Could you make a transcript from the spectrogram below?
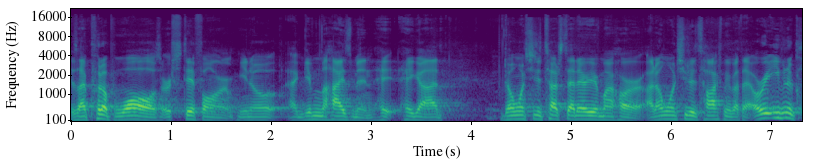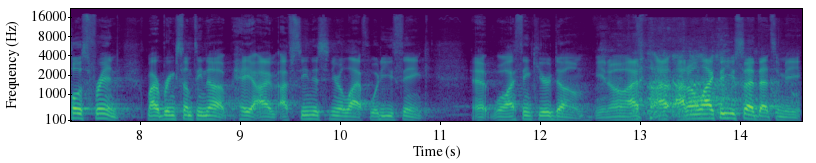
is I put up walls or stiff arm. You know, I give them the Heisman. Hey, hey, God, don't want you to touch that area of my heart. I don't want you to talk to me about that. Or even a close friend might bring something up. Hey, I've, I've seen this in your life. What do you think? Uh, well, I think you're dumb. You know, I, I, I, don't like that you said that to me,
